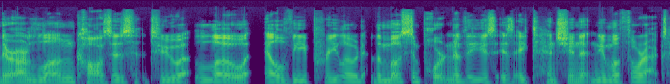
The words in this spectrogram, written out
There are lung causes to low LV preload. The most important of these is a tension pneumothorax.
